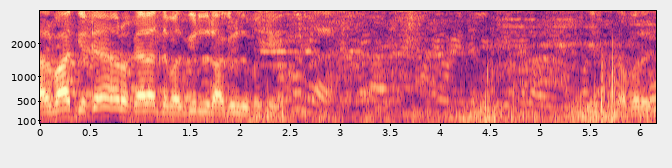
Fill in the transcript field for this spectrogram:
ارباد کې خیر او غیرت د مزګردو راګردو پکې هیڅ خبره نه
